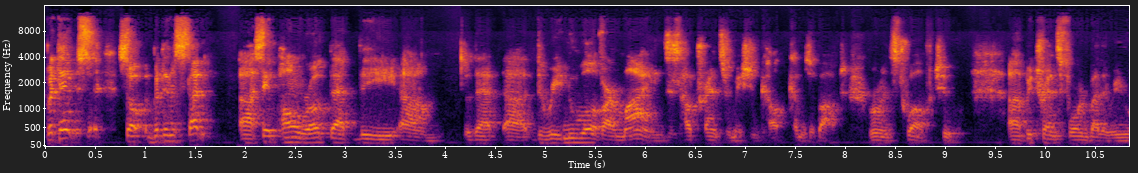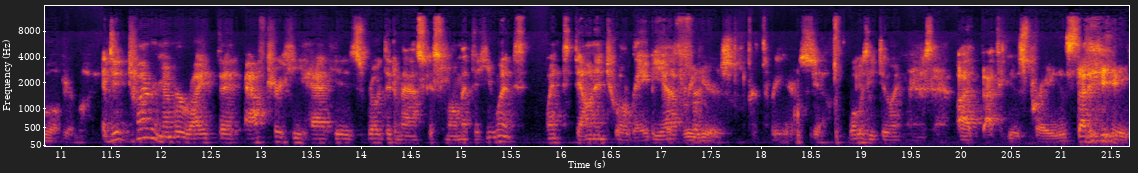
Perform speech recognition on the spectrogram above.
But then, so but then study. Uh, St. Paul wrote that the um, that uh, the renewal of our minds is how transformation comes about. Romans 12, 2. Uh, be transformed by the renewal of your mind. Did, do I remember right that after he had his road to Damascus moment, that he went went down into Arabia For three years. For three years. Yeah. What was he doing when he was there? I, I think he was praying and studying.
